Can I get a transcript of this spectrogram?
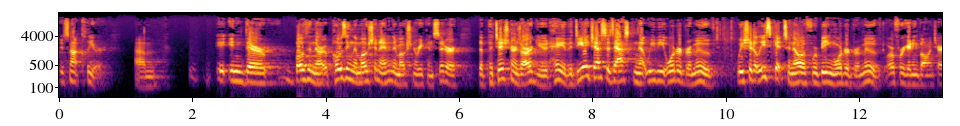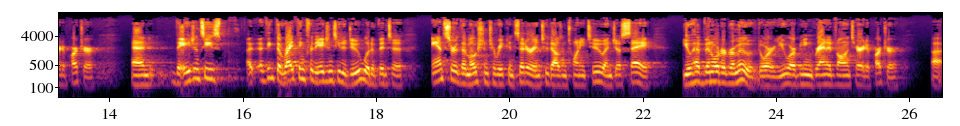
it's not clear. Um, in their both in their opposing the motion and in their motion to reconsider, the petitioners argued, "Hey, the DHS is asking that we be ordered removed. We should at least get to know if we're being ordered removed or if we're getting voluntary departure." And the agencies, I think the right thing for the agency to do would have been to answer the motion to reconsider in 2022 and just say, "You have been ordered removed," or "You are being granted voluntary departure." Uh,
